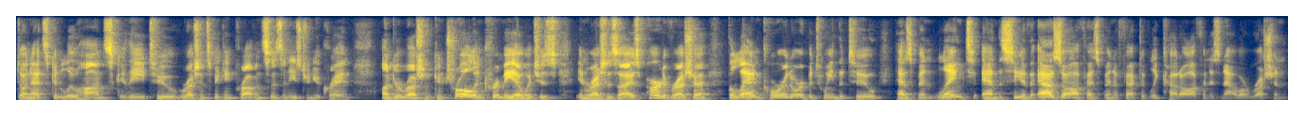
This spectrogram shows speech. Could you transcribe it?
Donetsk and Luhansk, the two Russian speaking provinces in eastern Ukraine under Russian control, and Crimea, which is in Russia's eyes part of Russia. The land corridor between the two has been linked, and the Sea of Azov has been effectively cut off and is now a Russian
